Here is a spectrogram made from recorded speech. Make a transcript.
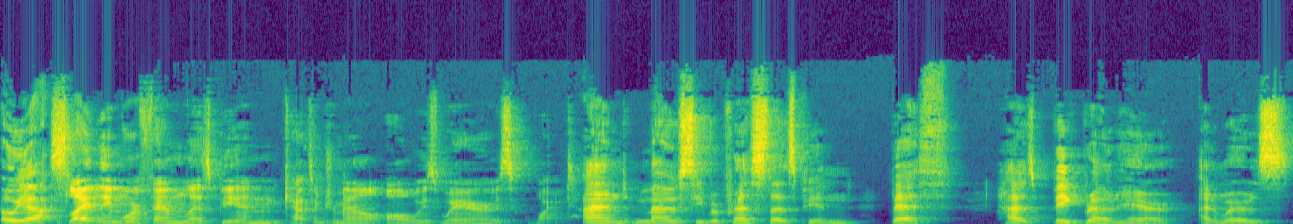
Oh yeah. Slightly more femme lesbian Catherine Trammell always wears white. and mousy repressed lesbian Beth has big brown hair and wears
